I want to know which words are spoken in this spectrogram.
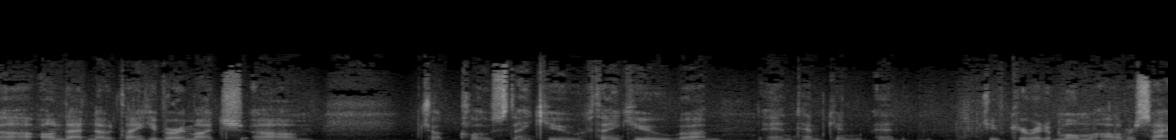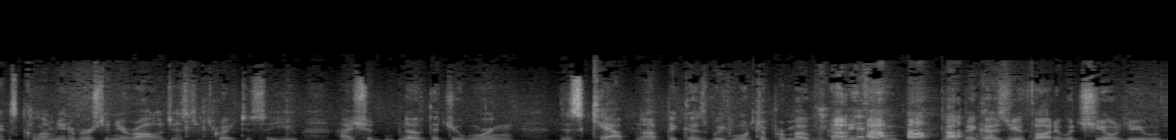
uh, on that note, thank you very much, um, Chuck Close. Thank you, thank you, um, Ann Temkin, and Chief Curator of MoMA, Oliver Sacks, Columbia University neurologist. It's great to see you. I should note that you're wearing this cap not because we want to promote anything, but because you thought it would shield you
